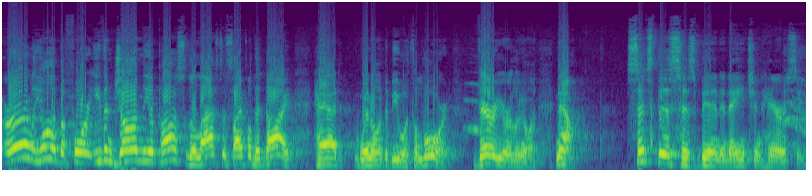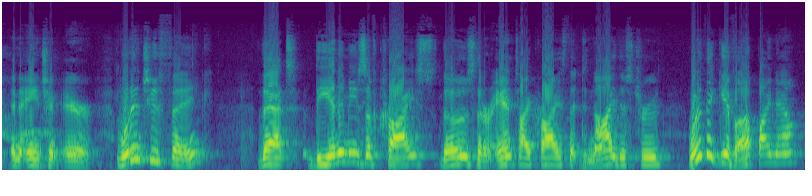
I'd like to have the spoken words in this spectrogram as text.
early on before even John the Apostle, the last disciple that died, had went on to be with the Lord. Very early on. Now, since this has been an ancient heresy, an ancient error, wouldn't you think that the enemies of Christ, those that are antichrist, that deny this truth, wouldn't they give up by now?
